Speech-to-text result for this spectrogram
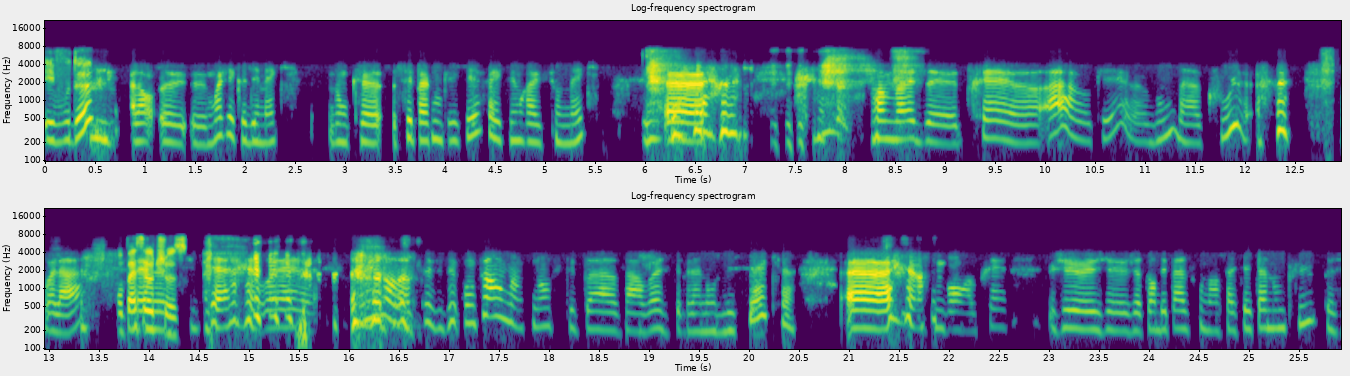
Et vous deux? Alors, euh, euh, moi, j'ai que des mecs. Donc, euh, c'est pas compliqué. Ça a été une réaction de mec. Euh, en mode euh, très euh, Ah, ok, bon, bah, cool. voilà. On passe à autre chose. Super, ouais. Oui, non, après, j'étais content. Maintenant, c'était pas, enfin, ouais, c'était pas l'annonce du siècle. Bon, après, je, je, j'attendais pas à ce qu'on en fasse état non plus parce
